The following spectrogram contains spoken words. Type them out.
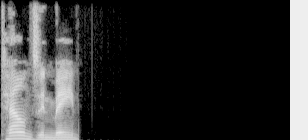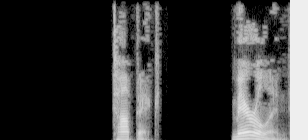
Towns in Maine Maryland.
